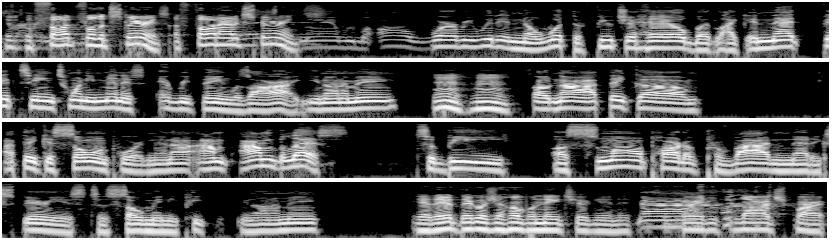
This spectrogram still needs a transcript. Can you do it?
It was a thoughtful experience, a thought out experience. Man, we were all worried. We didn't know what the future held, but like in that 15, 20 minutes, everything was all right. You know what I mean? Hmm So no, I think um I think it's so important. And I, I'm I'm blessed to be a small part of providing that experience to so many people. You know what I mean? Yeah, there there goes your humble nature again. It's a very Ah. large part.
